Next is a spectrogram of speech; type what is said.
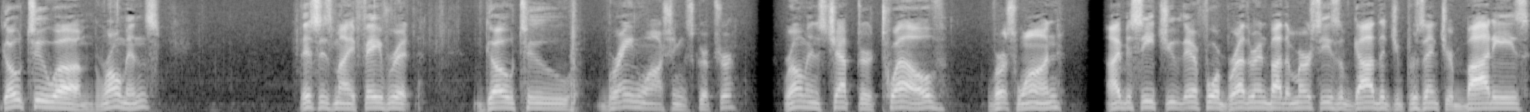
Go to um, Romans. This is my favorite go-to brainwashing scripture. Romans chapter 12 verse 1 I beseech you therefore brethren by the mercies of God that you present your bodies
